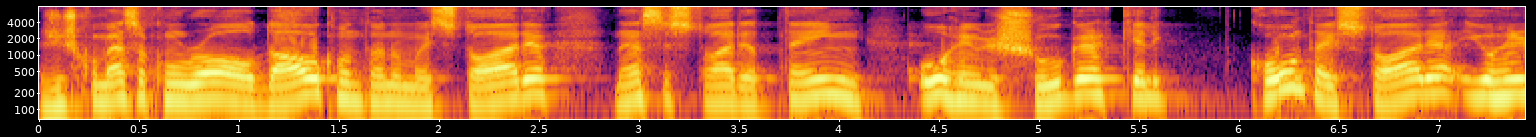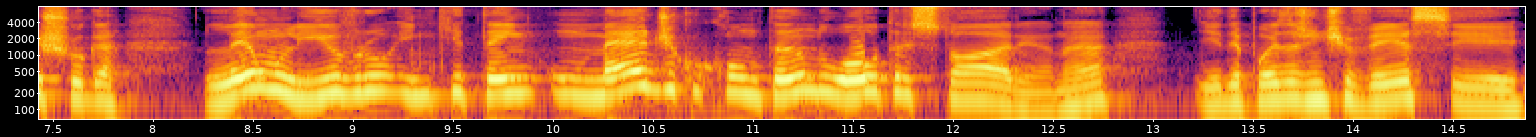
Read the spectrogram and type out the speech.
a gente começa com o Roald Dahl contando uma história. Nessa história tem o Henry Sugar, que ele conta a história, e o Henry Sugar lê um livro em que tem um médico contando outra história, né? E depois a gente vê esse,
